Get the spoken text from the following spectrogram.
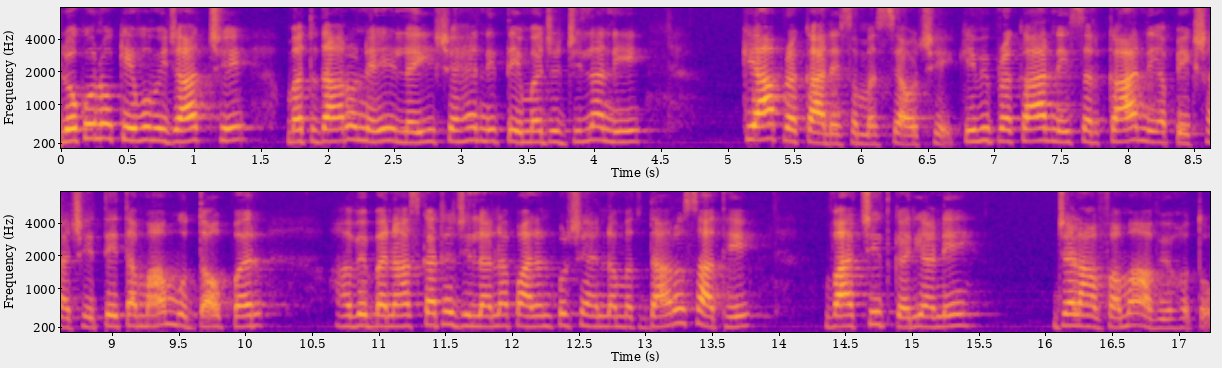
લોકોનો કેવો મિજાજ છે? મતદારોને લઈ શહેરની તેમજ જિલ્લાની કયા પ્રકારની સમસ્યાઓ છે, કેવી પ્રકારની સરકારની અપેક્ષા છે તે તમામ મુદ્દાઓ પર હવે બનાસકાંઠા જિલ્લાના પાલનપુર શહેરના મતદારો સાથે વાતચીત કરી અને જણાવવામાં આવ્યો હતો.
